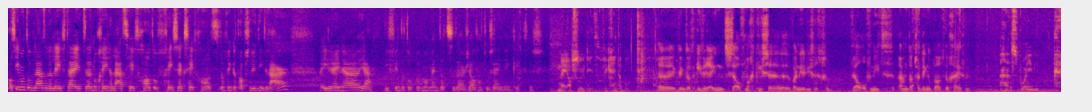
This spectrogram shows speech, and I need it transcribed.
Als iemand op latere leeftijd uh, nog geen relatie heeft gehad of geen seks heeft gehad, dan vind ik dat absoluut niet raar. Iedereen ja, die vindt dat op het moment dat ze daar zelf aan toe zijn, denk ik. Dus. Nee, absoluut niet. Vind ik geen taboe. ik denk dat iedereen zelf mag kiezen wanneer hij zich wel of niet aan dat soort dingen bloot wil geven. Spoor je niet.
